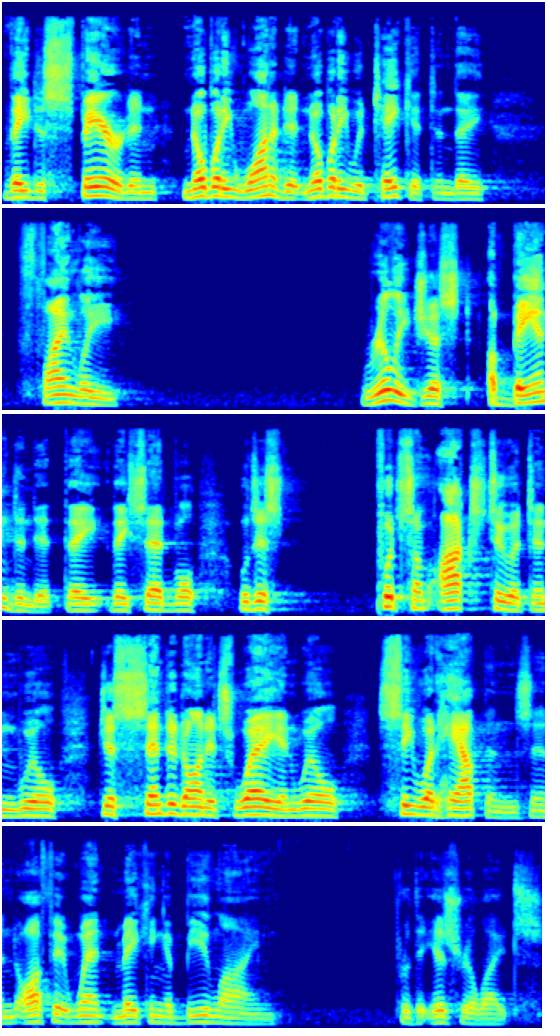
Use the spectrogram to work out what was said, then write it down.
they despaired and nobody wanted it, nobody would take it, and they finally really just abandoned it. They, they said, Well, we'll just put some ox to it and we'll just send it on its way and we'll see what happens. And off it went, making a beeline for the Israelites.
